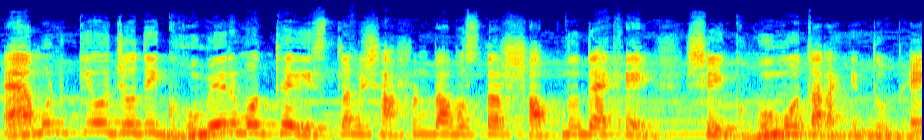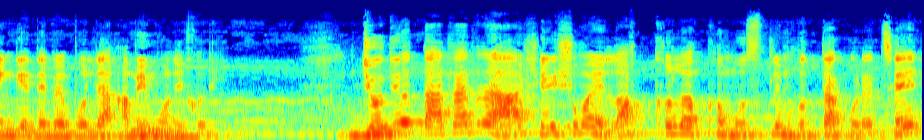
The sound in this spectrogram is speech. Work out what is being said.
এমন কেউ যদি ঘুমের মধ্যে ইসলামী শাসন ব্যবস্থার স্বপ্ন দেখে, সেই ঘুমও তারা কিন্তু ভেঙে দেবে বলে আমি মনে করি। যদিও তাতাররা সেই সময় লক্ষ লক্ষ মুসলিম হত্যা করেছে,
